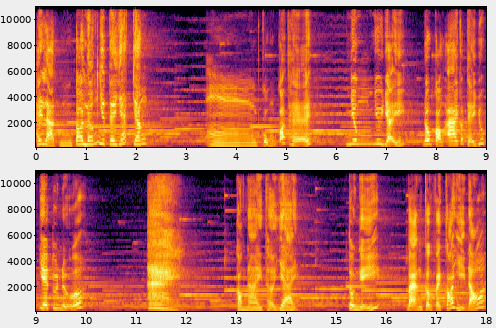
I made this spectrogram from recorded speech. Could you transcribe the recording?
Hay là ừ, to lớn như tê giác chăng? Uhm, cũng có thể. Nhưng như vậy đâu còn ai có thể vuốt ve tôi nữa. Ai Còn nài thở dài. Tôi nghĩ bạn cần phải có gì đó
